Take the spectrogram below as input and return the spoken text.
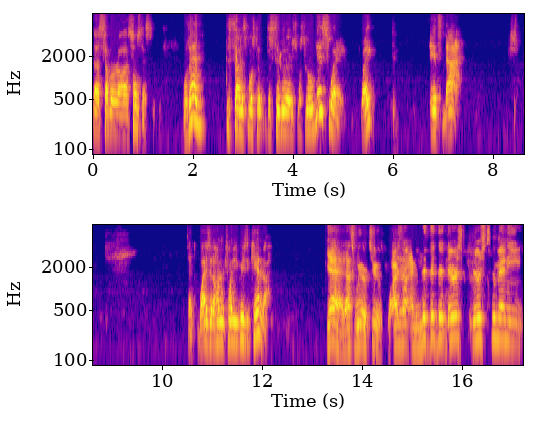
the summer uh, solstice. Well, then the sun is supposed to the simulator is supposed to go this way, right? It's not. Just, it's like why is it 120 degrees in Canada? Yeah, that's weird too. Why is it? Not, I mean, th- th- th- there's there's too many.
